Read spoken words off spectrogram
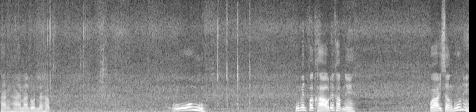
ทางหายมาโดนแล้วครับ โอ้บ่แม่นปลาขาวด้อครับนี่ปลาอีสังบุนี่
